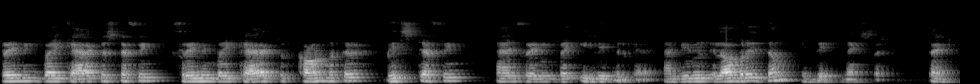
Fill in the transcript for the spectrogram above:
framing by character stuffing, framing by character count method, bit stuffing and framing by illegal character and we will elaborate them in the next session. Thank you.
